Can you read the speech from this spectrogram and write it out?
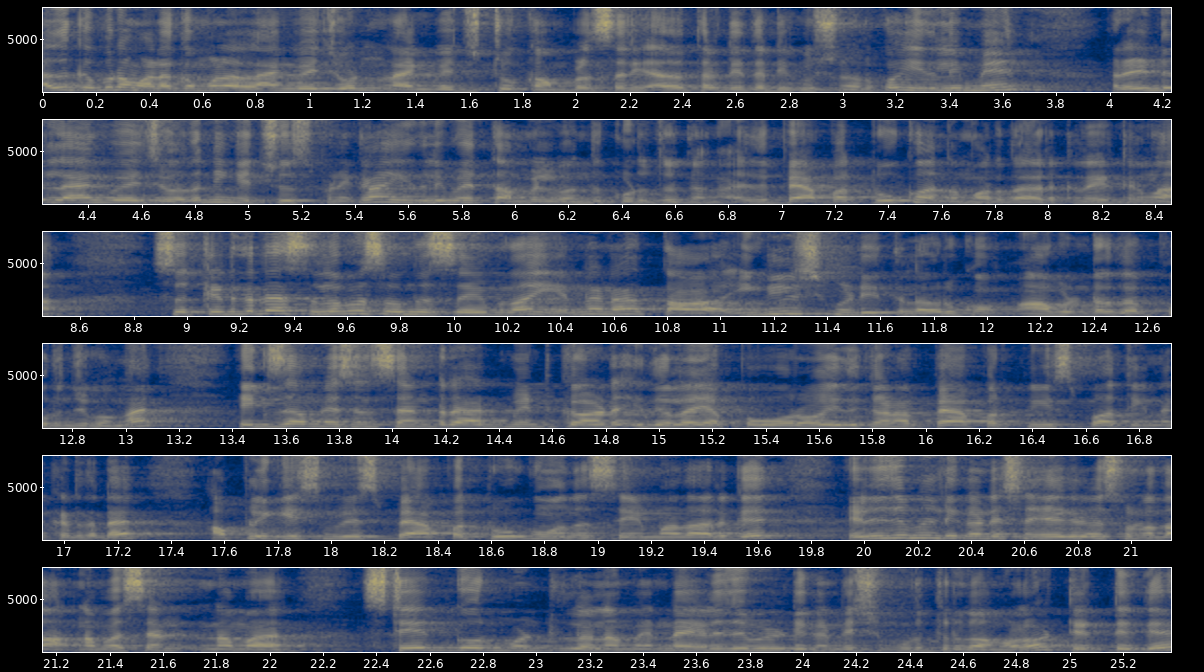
அதுக்கப்புறம் வழக்கமான language one language two compulsory அது தேர்ட்டி தேர்ட்டி கொஸ்டின் இருக்கும். இதுலேயுமே ரெண்டு லாங்குவேஜ் வந்து நீங்கள் சூஸ் பண்ணிக்கலாம். இதுலையுமே தமிழ் வந்து கொடுத்துருக்காங்க. இது பேப்பர் டூக்கும் அந்த மாதிரி தான் இருக்குது ரைட்டுங்களா ஸோ கிட்டத்தட்ட சிலபஸ் வந்து சேம் தான். என்னென்னா த இங்கிலீஷ் மீடியத்தில் இருக்கும் அப்படின்றத புரிஞ்சுக்கோங்க. எக்ஸாமினேஷன் சென்டர் அட்மிட் கார்டு இதெல்லாம் எப்போ வரும்? இதுக்கான பேப்பர் ஃபீஸ் பார்த்தீங்கன்னா கிட்டத்தட்ட அப்ளிகேஷன் ஃபீஸ் பேப்பர் டூக்கும் வந்து சேமாக தான் இருக்குது எலிஜிபிலிட்டி கண்டிஷன் ஏற்கனவே சொன்னதான். நம்ம சென் நம்ம ஸ்டேட் கவர்மெண்ட்டில் நம்ம என்ன எலிஜிபிலிட்டி கண்டிஷன் கொடுத்துருக்காங்களோ டெட்டுக்கு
